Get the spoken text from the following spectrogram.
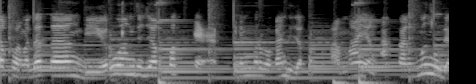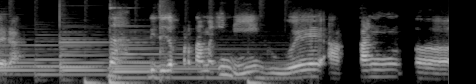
jejak, selamat datang di Ruang Jejak Podcast. Ini merupakan jejak pertama yang akan mengudara. Nah, di jejak pertama ini gue akan uh,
